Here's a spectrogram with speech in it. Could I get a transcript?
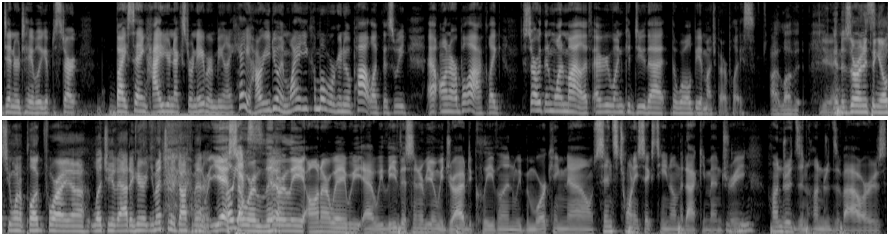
dinner table. You have to start by saying hi to your next door neighbor and being like, hey, how are you doing? Why don't you come over? We're going to do a potluck this week at, on our block. Like, start within one mile. If everyone could do that, the world would be a much better place. I love it. Yeah. And is there anything else you want to plug before I uh, let you get out of here? You mentioned a documentary. Yeah, Oh, so yes. we're Yeah. literally on our way. We uh, we leave this interview and we drive to Cleveland. We've been working now since 2016 on the documentary, Mm-hmm. hundreds and hundreds of hours,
